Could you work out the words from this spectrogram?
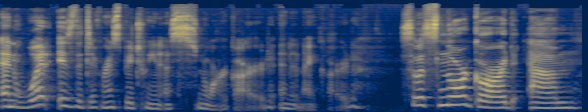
And what is the difference between a snore guard and a night guard? So a snore guard, um,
